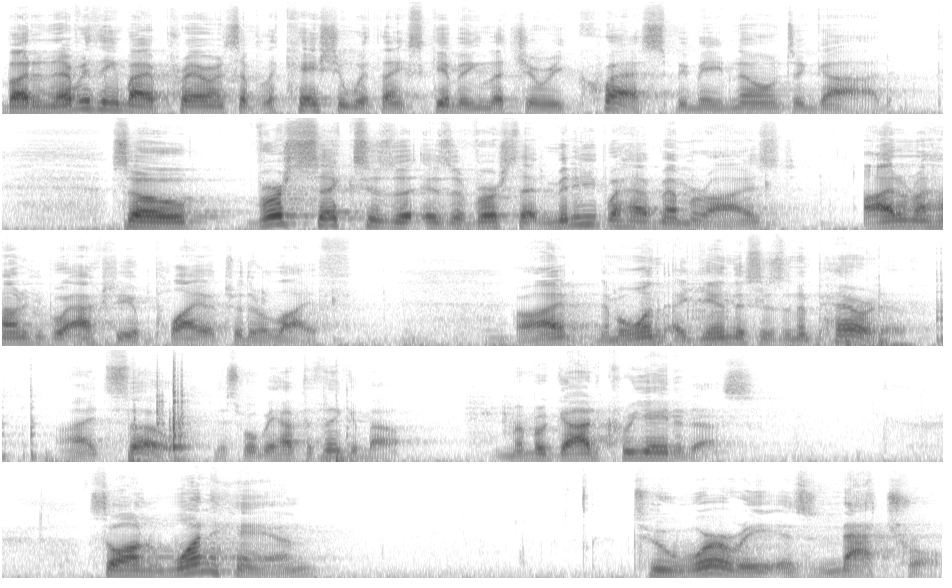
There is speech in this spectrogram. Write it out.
but in everything by prayer and supplication with thanksgiving, let your requests be made known to God. So, verse 6 is a, is a verse that many people have memorized. I don't know how many people actually apply it to their life. All right, number one, again, this is an imperative. All right, so this is what we have to think about. Remember, God created us. So, on one hand, to worry is natural.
